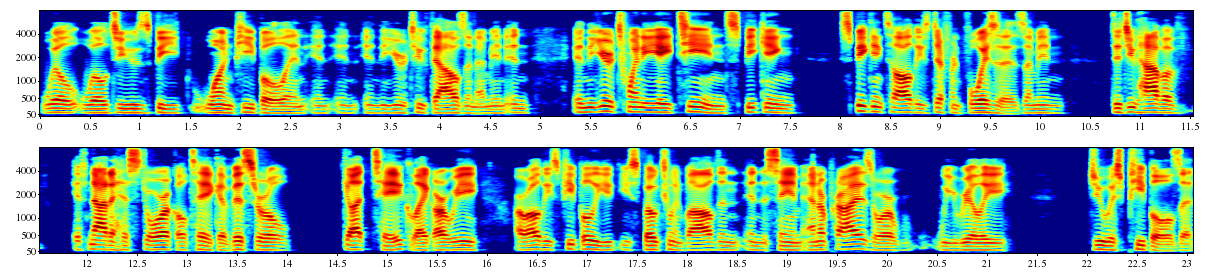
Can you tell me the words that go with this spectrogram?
will will Jews be one people in in in, in the year 2000? I mean, in in the year 2018, speaking speaking to all these different voices. I mean, did you have a, if not a historical take, a visceral gut take? Like, are we, are all these people you, you spoke to involved in, in the same enterprise, or we really Jewish peoples at,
